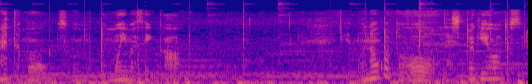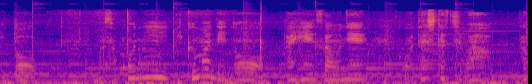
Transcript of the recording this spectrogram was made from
あなたもそう思いませんか？物事を成し遂げようとすると、まあ、そこに行くまでの大変さをね私たちは過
